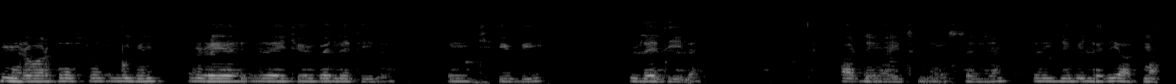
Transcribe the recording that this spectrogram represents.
Merhaba arkadaşlar. Bugün R RGB LED ile RGB LED ile Arduino eğitimini göstereceğim. RGB LED'i yakma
